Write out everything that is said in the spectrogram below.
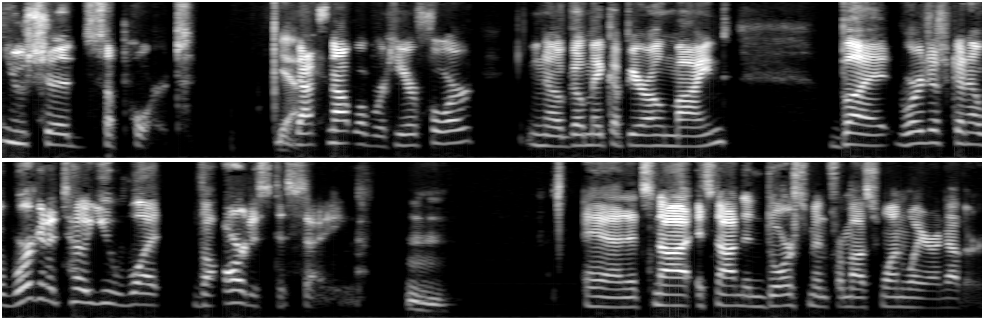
you should support. Yeah. that's not what we're here for. You know, go make up your own mind. But we're just gonna we're gonna tell you what the artist is saying Mhm. And it's not it's not an endorsement from us one way or another.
